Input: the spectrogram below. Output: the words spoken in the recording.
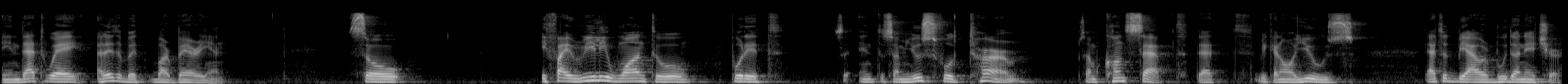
In that way, a little bit barbarian. So if I really want to put it into some useful term, some concept that we can all use, that would be our Buddha nature,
